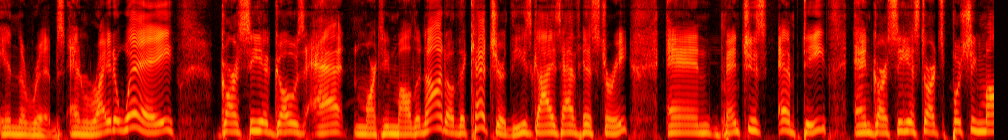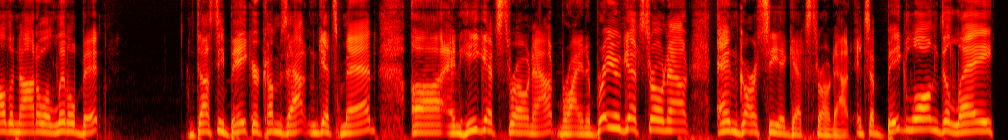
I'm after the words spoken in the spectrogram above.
in the ribs. And right away, Garcia goes at Martin Maldonado, the catcher. These guys have history, and bench is empty, and Garcia starts pushing Maldonado a little bit. Dusty Baker comes out and gets mad, uh, and he gets thrown out. Bryan Abreu gets thrown out, and Garcia gets thrown out. It's a big, long delay,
